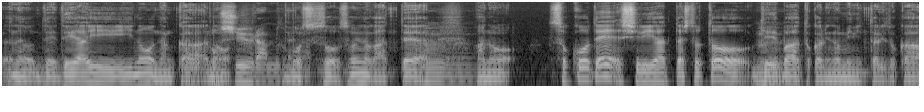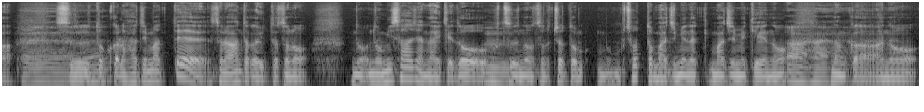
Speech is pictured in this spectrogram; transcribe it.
あので出会いのなんかあの募集欄みたいな。そうそういうのがあって、うんあのそこで知り合った人とゲイバーとかに飲みに行ったりとかするとこから始まってそれはあんたが言ったそのの飲みサーじゃないけど、うん。普通のそのちょっとちょっと真面目な真面目系のなんかあの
